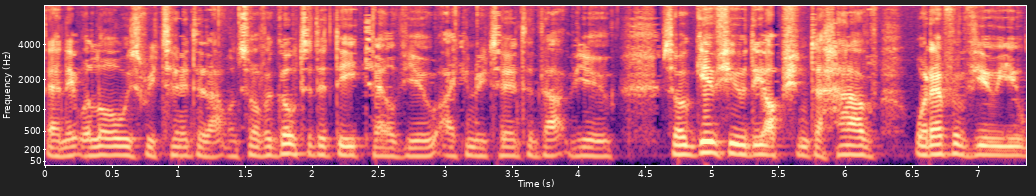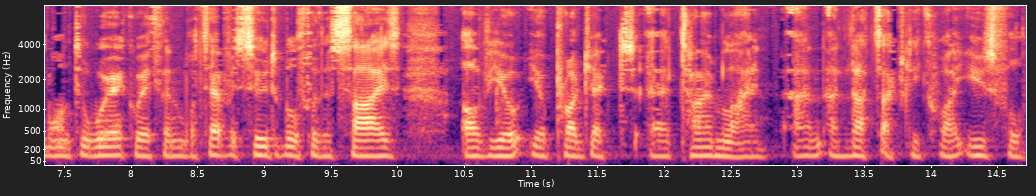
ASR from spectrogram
then it will always return to that one. So if I go to the detail view, I can return to that view. So it gives you the option to have whatever view you want to work with and whatever suitable for the size of your, your project uh, timeline. And, and that's actually quite useful.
